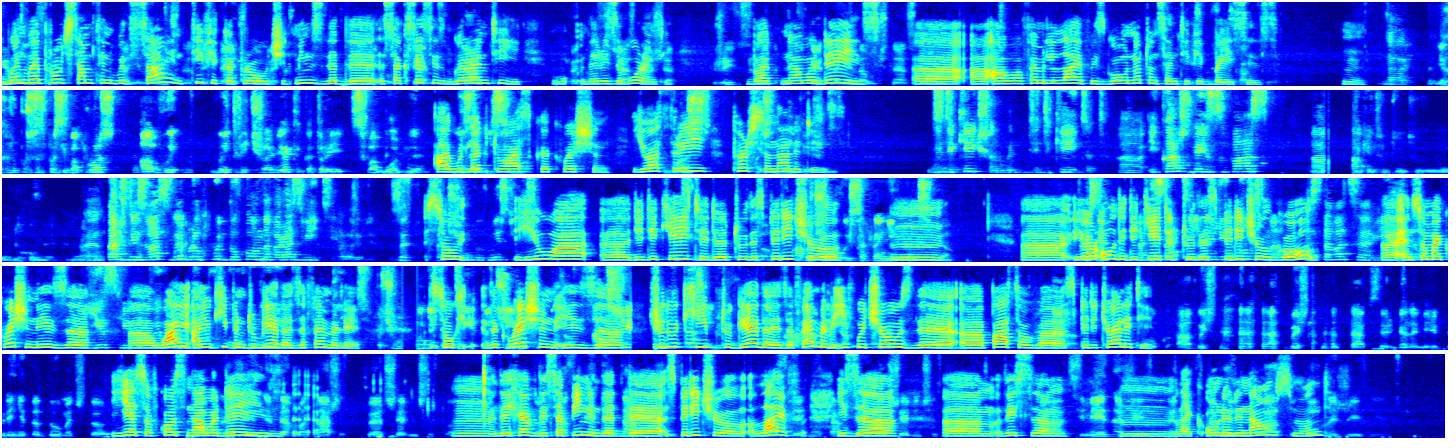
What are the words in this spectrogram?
When we approach something with scientific approach, it means that the success is guaranteed. There is a warranty. наша жизнь But сегодня протекает на nowadays, ненаучной основе. uh, только uh, our family life is going not on scientific basis. Hmm. Давай. Я хочу просто спросить вопрос. А вы, вы три человека, которые свободны, I would like to независимо. ask a question. You are У three вас personalities. Dedication, вы dedicated. А, И каждый из вас, каждый из вас выбрал путь духовного развития. За- So зачем вы вместе? You are uh, dedicated uh, to the Да. А почему spiritual. вы сохранили как м, семья? Uh, То you are есть all dedicated to обязательно the ли spiritual нужно goal. оставаться Uh, and so рядом, my question is, uh, если uh, вы why выбрали are you keeping духовный together as a family? путь? Почему не So три he- the общения? question is, uh, should we keep together as a family if we chose the uh, path of uh, spirituality? обычно, обычно так в современном мире принято думать, что Yes, of course, духовная жизнь nowadays это монашество и отшельничество. mm, they have this opinion that the spiritual life Последний этап is жизни a, отшельничества. um, this А um, семейная м, жизнь это like второй only уклад renouncement. духовной жизни.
